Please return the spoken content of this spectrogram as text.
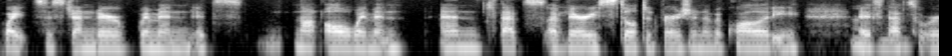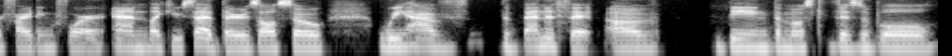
white cisgender women it's not all women. And that's a very stilted version of equality mm-hmm. if that's what we're fighting for. And like you said there's also we have the benefit of being the most visible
